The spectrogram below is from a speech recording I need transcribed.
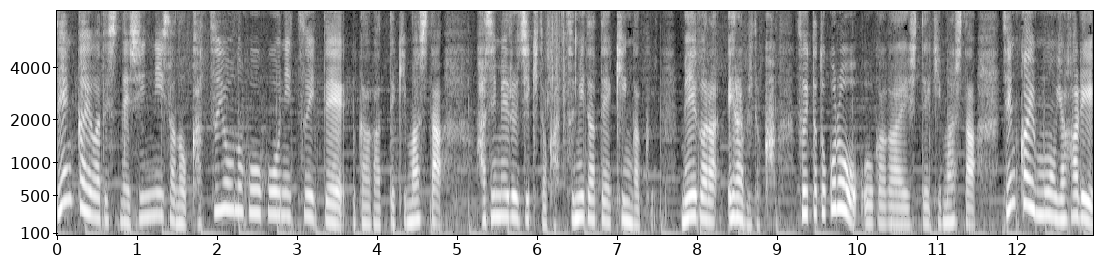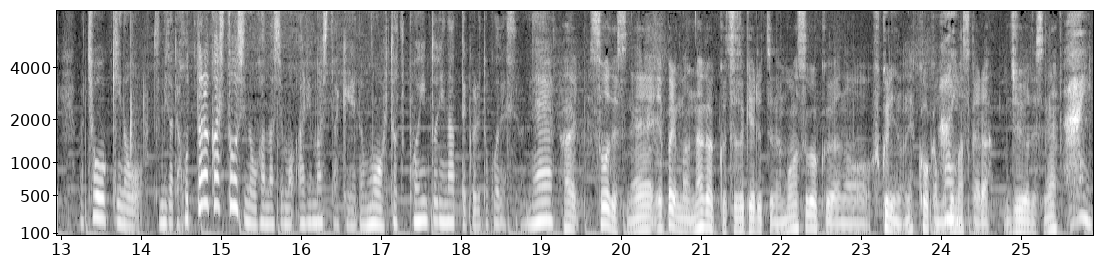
前回はですね新ニーサの活用の方法について伺ってきました。始める時期とか積み立て金額銘柄選びとかそういったところをお伺いしてきました。前回もやはり長期の積み立てほったらかし投資のお話もありましたけれども一つポイントになってくるところですよね。はいそうですね。やっぱりまあ長く続けるっていうのはものすごくあの福利のね効果も出ますから、重要ですね。はい。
